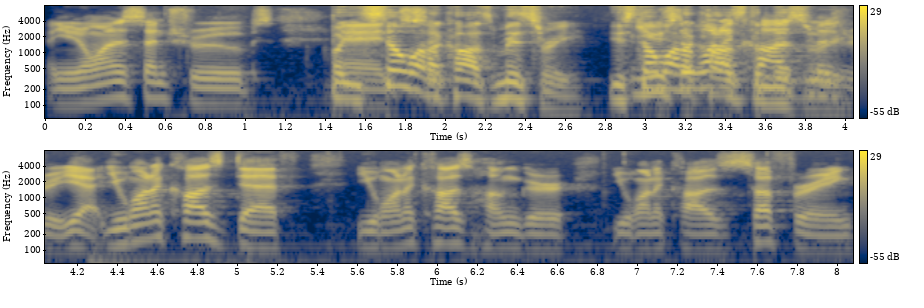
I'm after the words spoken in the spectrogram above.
and you don't want to send troops, but you still so, want to cause misery. You still, you want, still to cause, cause misery. misery. Yeah, you want to cause death, you want to cause hunger, you want to cause suffering,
